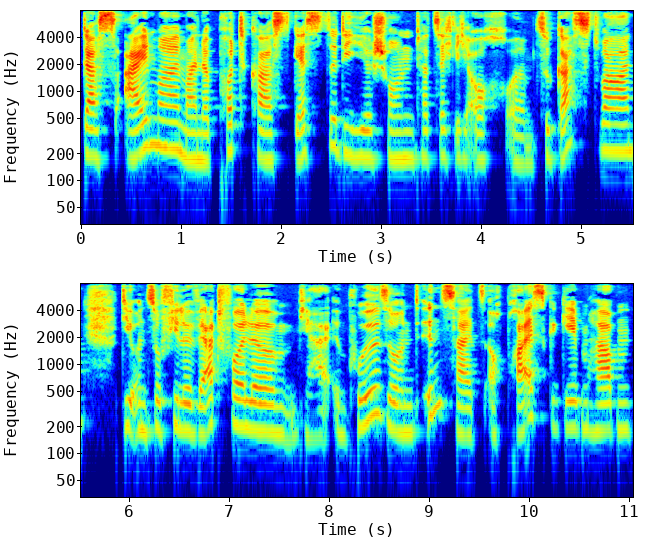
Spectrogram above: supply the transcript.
dass einmal meine Podcast-Gäste, die hier schon tatsächlich auch ähm, zu Gast waren, die uns so viele wertvolle ja, Impulse und Insights auch preisgegeben haben,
